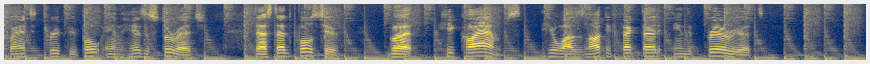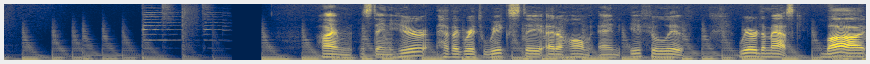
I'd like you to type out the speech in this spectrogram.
23 people in his storage tested positive, but he claims he was not infected in the period. I'm staying here. Have a great week. Stay at home, and if you live, wear the mask. Bye.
